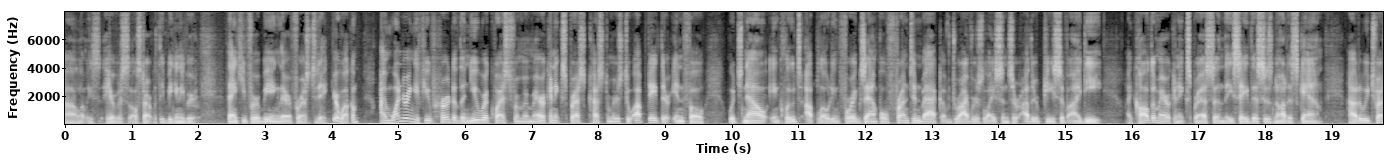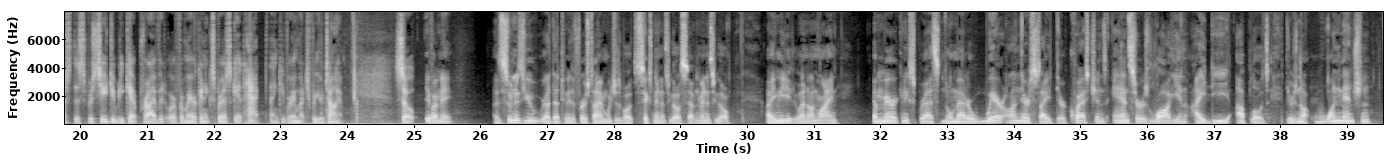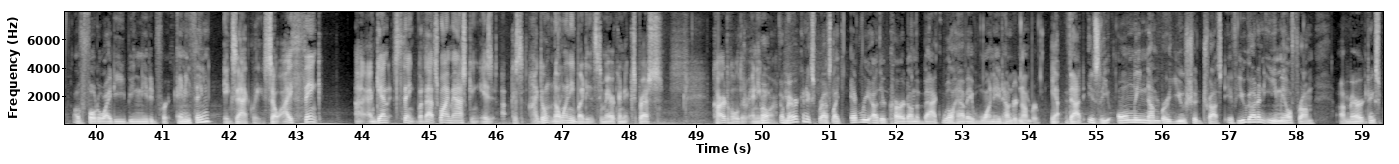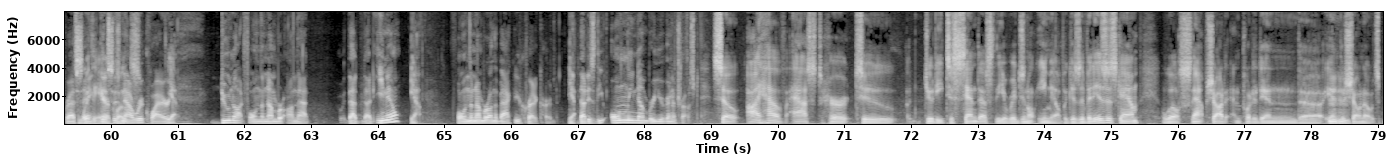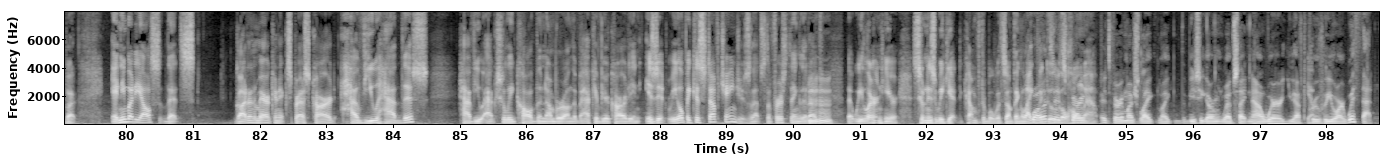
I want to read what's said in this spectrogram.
uh, let me here. Was, I'll start with the beginning of your. Thank you for being there for us today. You're welcome. I'm wondering if you've heard of the new request from American Express customers to update their info, which now includes uploading, for example, front and back of driver's license or other piece of ID. I called American Express and they say this is not a scam. How do we trust this procedure to be kept private or if American Express get hacked? Thank you very much for your time. So, If I may, as soon as you read that to me the first time, which is about six minutes ago, seven minutes ago, I immediately went online. American Express, no matter where on their site, their questions, answers, login, ID, uploads, there's not one mention of photo ID being needed for anything. Exactly. So I think, uh, again, think, but that's why I'm asking is because I don't know anybody that's American Express card holder anymore. Well, American Express, like every other card on the back, will have a 1 800 number. Yeah. That is the only number you should trust. If you got an email from American Express With saying this is now required, Yeah. do not phone the number on that, that, that email. yeah. Phone the number on the back of your credit card. Yeah. That is the only number you're going to trust. So I have asked her to, Judy, to send us the original email because if it is a scam, we'll snapshot it and put it in the in the mm-hmm. show notes. But anybody else that's got an American Express card, have you had this? Have you actually called the number on the back of your card and is it real? Because stuff changes. That's the first thing that I've mm-hmm. that we learn here. As soon as we get comfortable with something like the it's, Google it's Home very, app. It's very much like like the BC government website now, where you have to Yeah. prove who you are with that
